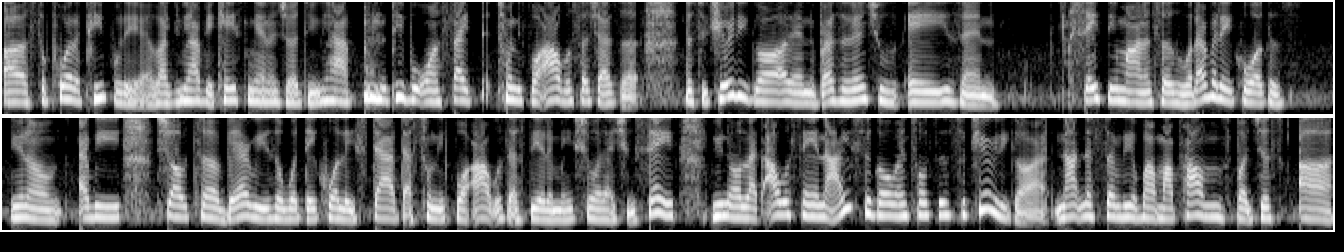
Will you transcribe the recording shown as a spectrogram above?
a support of people there. Like you have your case manager, do you have people on site 24 hours, such as a, the security guard and residential aides and safety monitors, whatever they call it, because you know, every shelter varies or what they call a staff that's 24 hours that's there to make sure that you're safe. You know, like I was saying, I used to go and talk to the security guard, not necessarily about my problems, but just, uh,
